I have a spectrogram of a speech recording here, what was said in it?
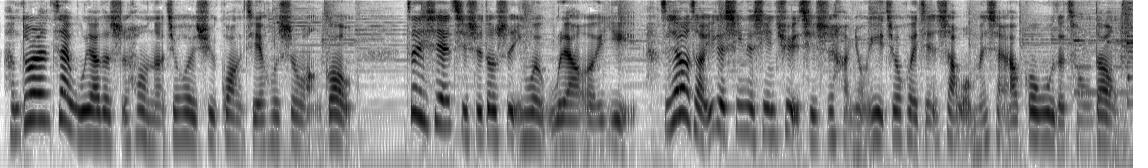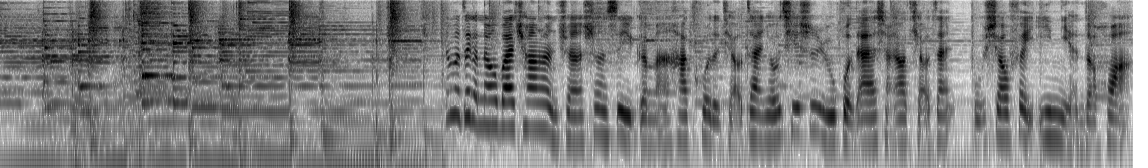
很多人在无聊的时候呢，就会去逛街或是网购，这些其实都是因为无聊而已。只要找一个新的兴趣，其实很容易就会减少我们想要购物的冲动。那么这个 No Buy Challenge 呢，算是一个蛮 hardcore 的挑战，尤其是如果大家想要挑战不消费一年的话。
